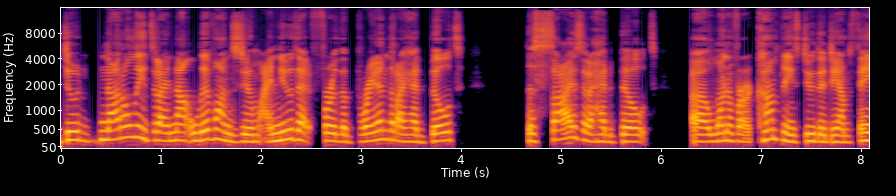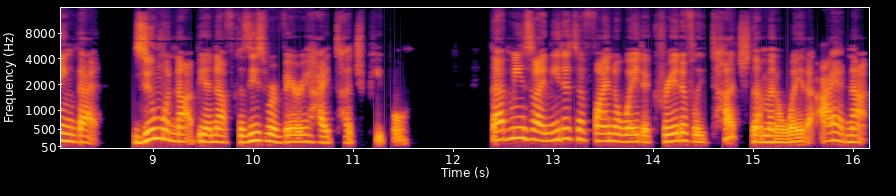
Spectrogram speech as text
do not only did I not live on Zoom, I knew that for the brand that I had built the size that I had built uh, one of our companies do the damn thing that Zoom would not be enough because these were very high touch people. That means that I needed to find a way to creatively touch them in a way that I had not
